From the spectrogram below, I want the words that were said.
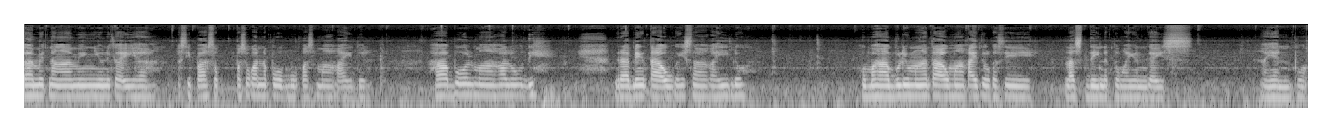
gamit ng aming Unica Iha. Kasi pasok, pasukan na po bukas mga ka-idol. Habol mga kaludi. Grabe ang tao guys, nakakahilo. Humahabol yung mga tao mga ka-idol kasi last day na to ngayon guys. Ayan po.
